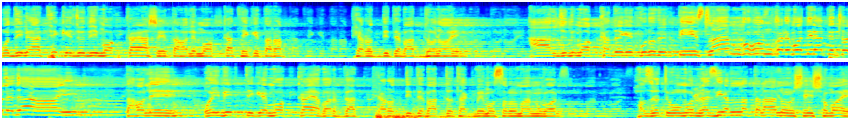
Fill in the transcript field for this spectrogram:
মদিনা থেকে যদি মক্কায় আসে, তাহলে মক্কা থেকে তারা ফেরত দিতে বাধ্য নয়। আর যদি মক্কা থেকে কোনো ব্যক্তি ইসলাম গ্রহণ করে মদিনাতে চলে যায়, তাহলে ওই ব্যক্তিকে মক্কায় আবার ফেরত দিতে বাধ্য থাকবে মুসলমানগণ। হজরত উমর রাজি আল্লাহ তালানু সেই সময়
